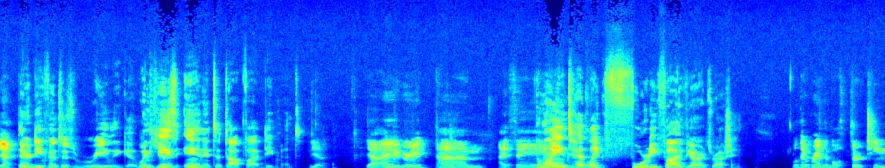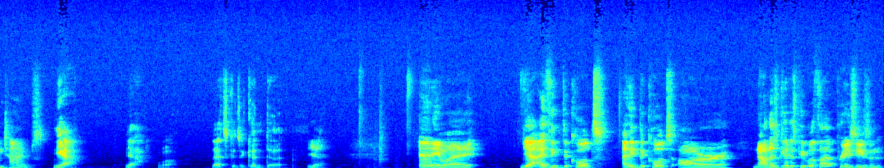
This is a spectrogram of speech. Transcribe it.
Yeah. Their defense is really good. When he's in, it's a top five defense. Yeah. Yeah, I agree. Um, I think. The Lions had like forty five yards rushing. Well, they ran the ball 13 times. Yeah, yeah. Well, that's because they couldn't do it. Yeah. Anyway, yeah, I think the Colts. I think the Colts are not as good as people thought preseason,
